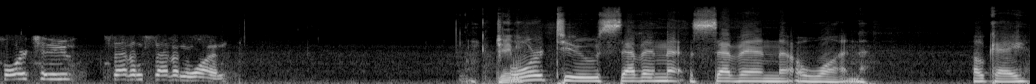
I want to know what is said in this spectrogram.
42771. Jamie. Four two seven seven one. Okay.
